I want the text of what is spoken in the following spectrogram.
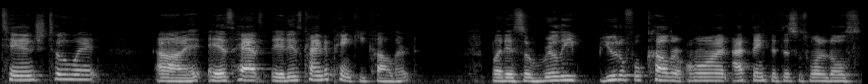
tinge to it. Uh, it is has it is kind of pinky colored, but it's a really beautiful color on. I think that this is one of those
